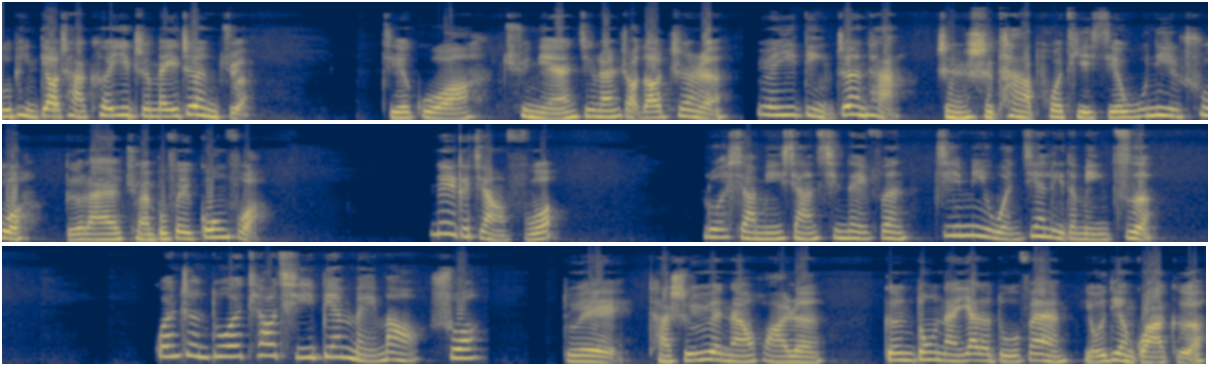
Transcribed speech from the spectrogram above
毒品调查科一直没证据，结果去年竟然找到证人愿意顶证他，真是踏破铁鞋无觅处，得来全不费工夫。那个蒋福，骆小明想起那份机密文件里的名字。关正多挑起一边眉毛说：“对，他是越南华人，跟东南亚的毒贩有点瓜葛，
